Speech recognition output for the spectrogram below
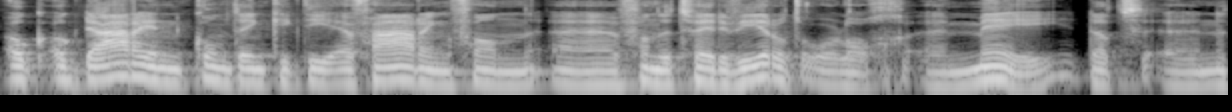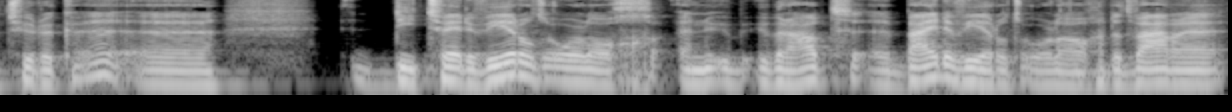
ook, ook daarin komt denk ik die ervaring van, eh, van de Tweede Wereldoorlog eh, mee. Dat eh, natuurlijk eh, eh, die Tweede Wereldoorlog en überhaupt eh, beide wereldoorlogen... dat waren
